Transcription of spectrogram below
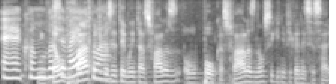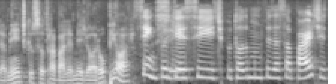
É, como então, você o vai fato atuar. de você ter muitas falas ou poucas falas não significa necessariamente que o seu trabalho é melhor ou pior. Sim, porque se, tipo, todo mundo fizer a sua parte,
